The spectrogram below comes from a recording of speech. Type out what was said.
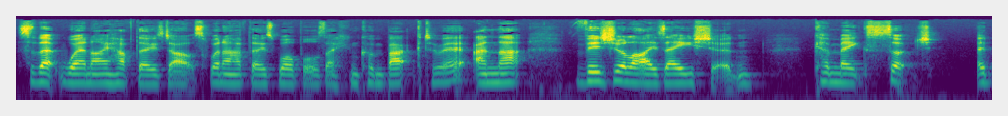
so that when I have those doubts, when I have those wobbles, I can come back to it. And that visualization can make such a,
